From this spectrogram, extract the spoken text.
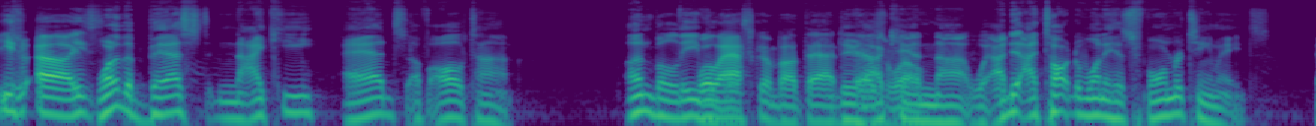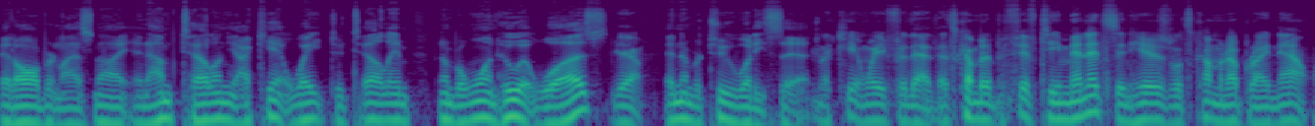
He's uh, he's. One of the best Nike ads of all time. Unbelievable. We'll ask him about that Dude, I well. cannot wait. I, did, I talked to one of his former teammates at Auburn last night, and I'm telling you, I can't wait to tell him number one who it was, Yeah. and number two what he said. I can't wait for that. That's coming up in 15 minutes, and here's what's coming up right now.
